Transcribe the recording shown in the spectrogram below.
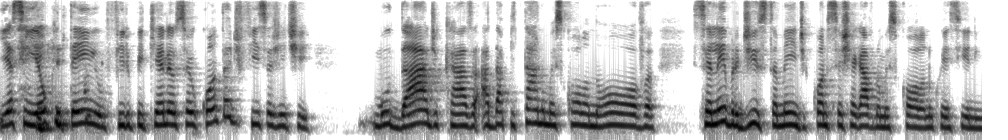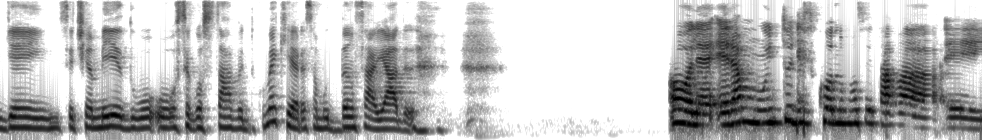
E assim, eu que tenho filho pequeno, eu sei o quanto é difícil a gente mudar de casa, adaptar numa escola nova. Você lembra disso também? De quando você chegava numa escola, não conhecia ninguém, você tinha medo ou, ou você gostava? Como é que era essa mudança aiada? Olha, era muito disso quando você estava é,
